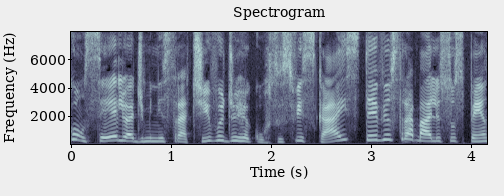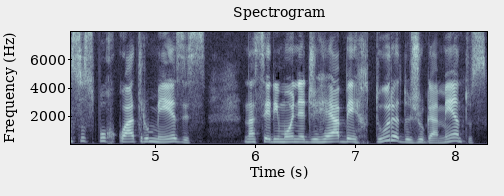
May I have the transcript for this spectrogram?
Conselho Administrativo de Recursos Fiscais teve os trabalhos suspensos por quatro meses. Na cerimônia de reabertura dos julgamentos,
